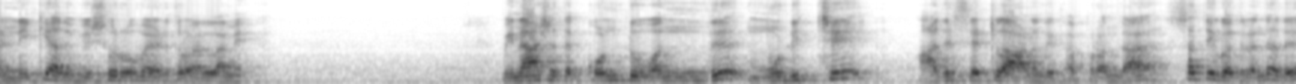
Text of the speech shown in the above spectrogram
அன்னைக்கு அது விஸ்வரூபம் எடுத்துரும் எல்லாமே. வினாசத்தை கொண்டு வந்து முடித்து அது செட்டில் ஆனதுக்கு அப்புறம் தான் சத்தியுகத்துலேருந்து அது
